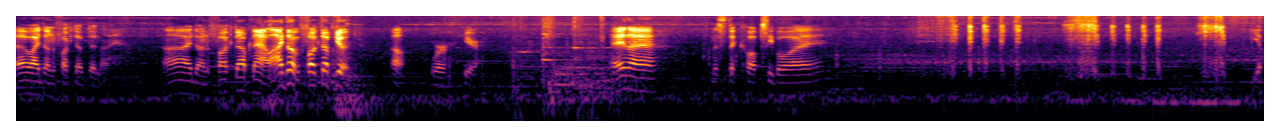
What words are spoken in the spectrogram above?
Oh, I done fucked up, didn't I? I done fucked up now. I done fucked up good. Oh, we're here. Hey there, Mr. Copsy boy. Yep,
